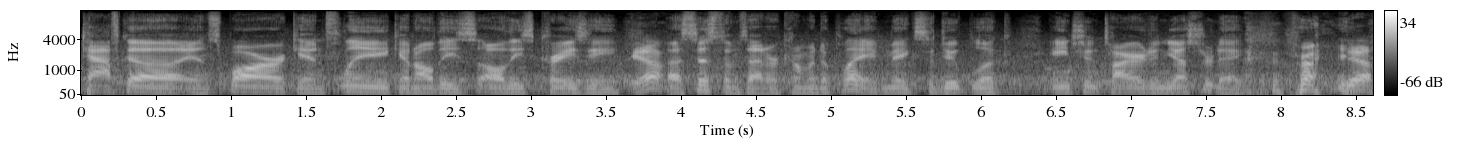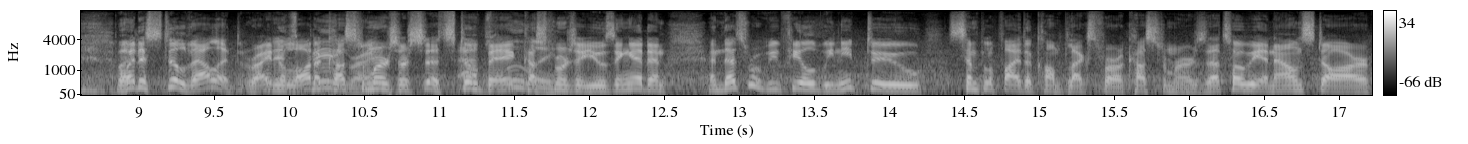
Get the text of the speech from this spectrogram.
Kafka and Spark and Flink and all these all these crazy Yeah. uh, systems that are coming to play. It makes Hadoop look ancient, tired, and yesterday, right? Yeah, but, it's still valid, right? A lot big, of customers right? are, still Absolutely. big, customers are using it, and, and that's where we feel we need to simplify the complex for our customers. That's why we announced our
